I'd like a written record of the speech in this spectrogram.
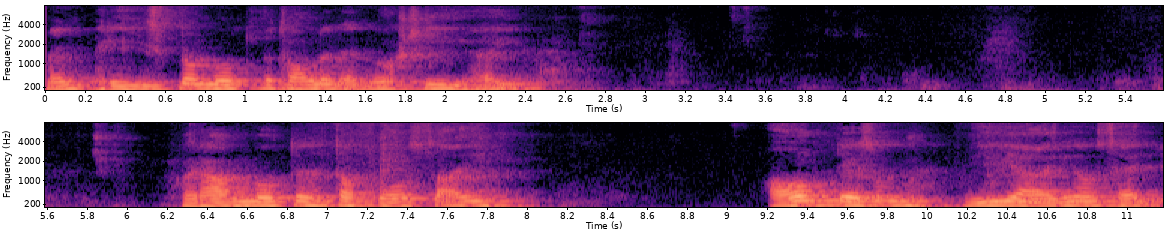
Men prisen han måtte betale, den var skyhøy. For han måtte ta på seg alt det som vi er i oss selv.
